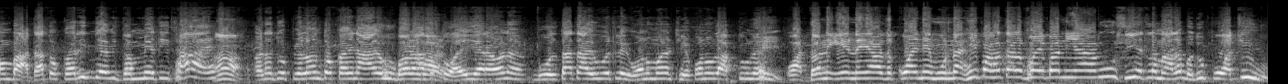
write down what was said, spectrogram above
આમ બાધા તો કરી જ દેવી ગમે તે થાય. અને જો પેલો તો કઈ ના આવ્યો બરાબર. તો અહીં યાર આવે ને બોલતા તા આવ્યું એટલે એવાનું મને ઠેકાણું લાગતું નહીં. વાંધો નહીં, એ નહીં આવે તો કોઈ નહીં હું નહીં પણ તારો ભાઈ બની યાર. તું સી એટલે મારે બધું પહોંચ્યું.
